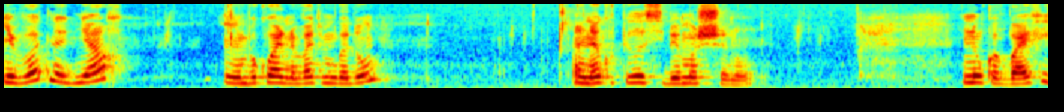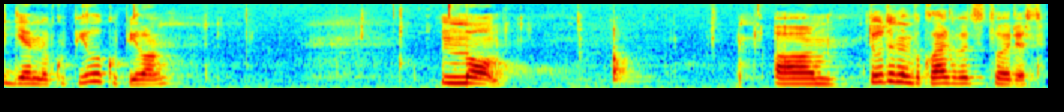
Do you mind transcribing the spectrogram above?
И вот на днях, буквально в этом году, она купила себе машину. Ну, как бы офигенно купила, купила. Но а, тут она выкладывает сторис.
